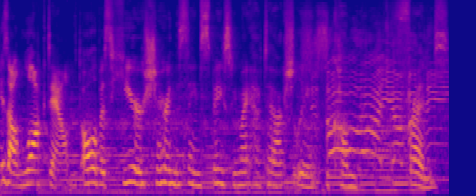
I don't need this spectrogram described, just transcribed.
is on lockdown. With all of us here sharing the same space, we might have to actually become friends.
